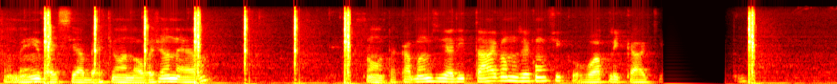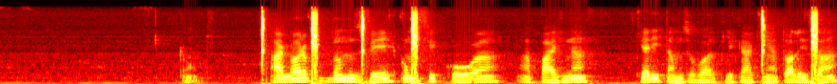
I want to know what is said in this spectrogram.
Também vai ser aberta uma nova janela. Pronto, acabamos de editar e vamos ver como ficou. Vou aplicar aqui. Agora vamos ver como ficou a, a página que editamos. Eu vou clicar aqui em atualizar.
